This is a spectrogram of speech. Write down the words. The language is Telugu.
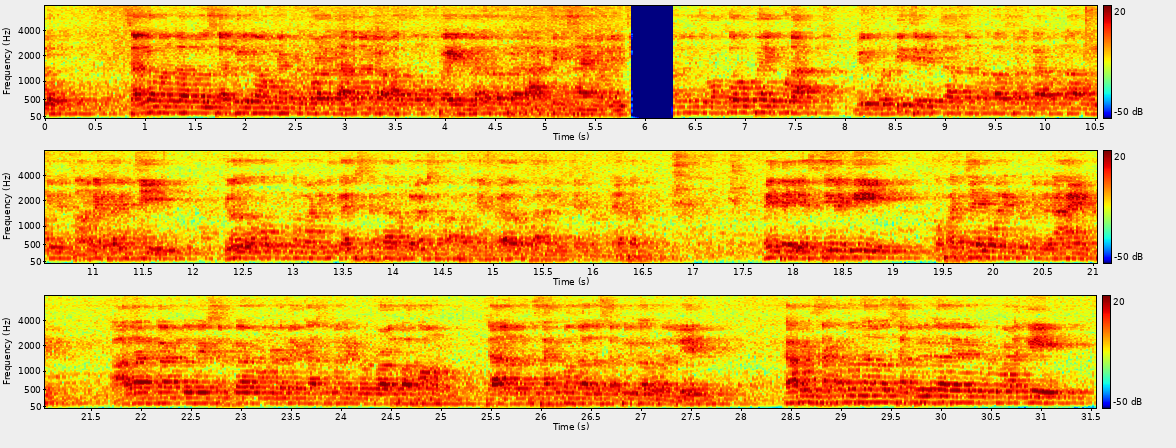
సంఘబంధాల్లో సభ్యులుగా ఉన్నటువంటి వాళ్ళకి అదనంగా మొత్తం ముప్పై ఐదు వేల రూపాయలు ఆర్థిక సాయం అందించి సంబంధించి ఒక్క రూపాయి కూడా మీరు వడ్డీ చెల్లించాల్సినటువంటి అవసరం కాకుండా వడ్డీని తానే భరించి ఈరోజు ఒక్కొక్క కుటుంబానికి గరిష్టంగా రెండు లక్షల పదిహేను వేల రూపాయలు అందించేటువంటి నేపథ్యం. అయితే ఎస్టీలకి ఒక ప్రత్యేకమైనటువంటి మినహాయింపు. ఆధార్ కార్డులో రేషన్ కార్డు ఉండడమే కష్టమైనటువంటి వాళ్ళ పాపం. చాలా మంది సంఘబంధాల్లో సభ్యులుగా కూడా లేదు కాబట్టి సంఘబంధాల్లో సభ్యులుగా లేనటువంటి వాళ్ళకి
